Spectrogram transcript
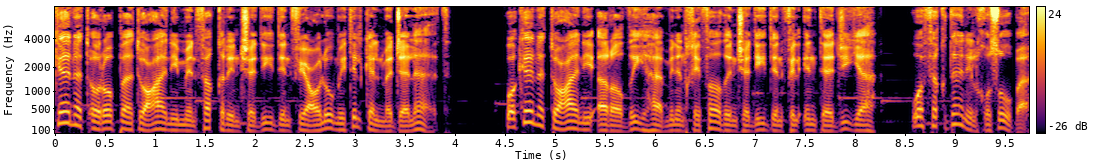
كانت أوروبا تعاني من فقر شديد في علوم تلك المجالات، وكانت تعاني أراضيها من انخفاض شديد في الإنتاجية وفقدان الخصوبة،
